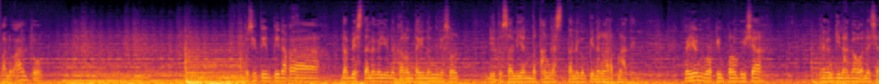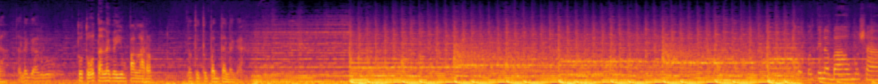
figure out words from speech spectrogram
Palo Alto. Tapos ito yung pinaka the best talaga yung nagkaroon tayo ng resort dito sa Lian, Batangas na talagang pinangarap natin. Ngayon, work in progress siya. Talagang ginagawa na siya. Talagang totoo talaga yung pangarap. Natutupad talaga. So, pag tinabaho mo siya,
